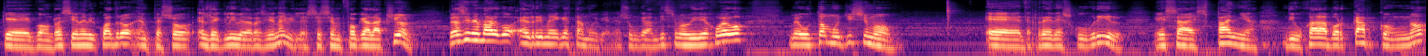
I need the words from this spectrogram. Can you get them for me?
que con Resident Evil 4 empezó el declive de Resident Evil, ese enfoque a la acción. Pero sin embargo, el remake está muy bien, es un grandísimo videojuego, me gustó muchísimo eh, redescubrir esa España dibujada por Capcom, ¿no?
